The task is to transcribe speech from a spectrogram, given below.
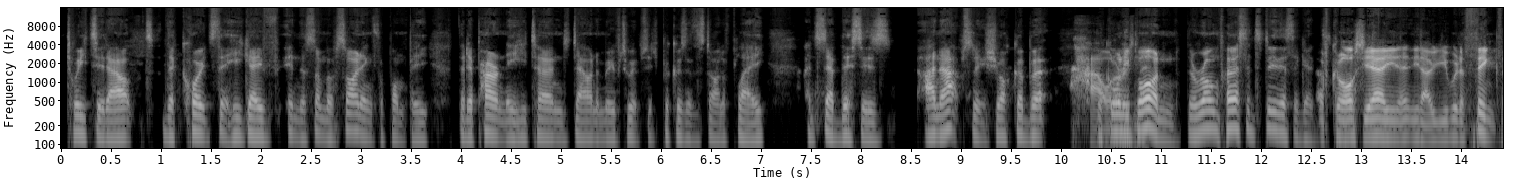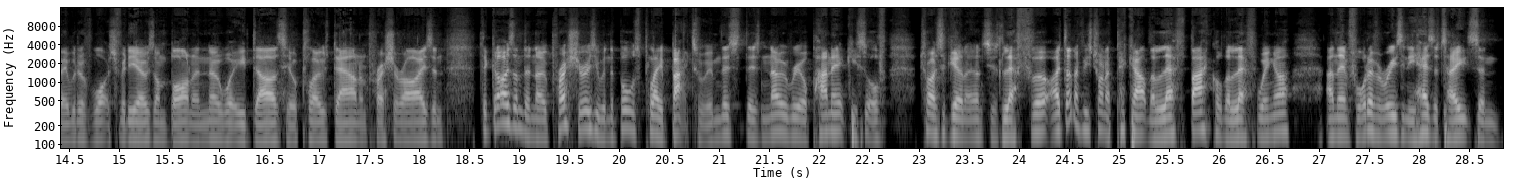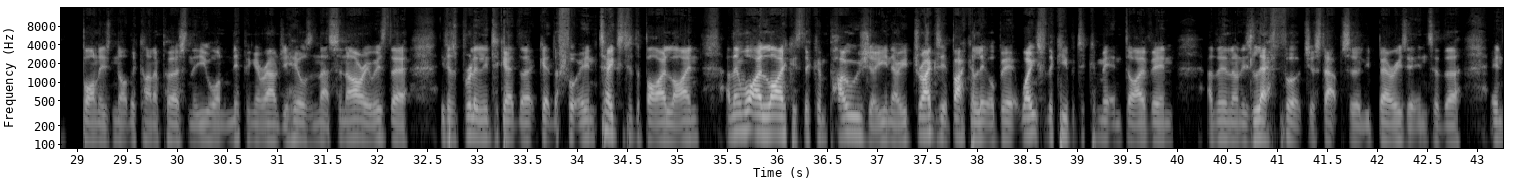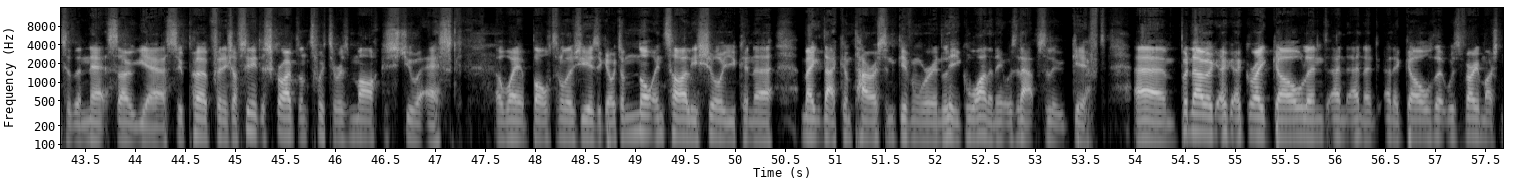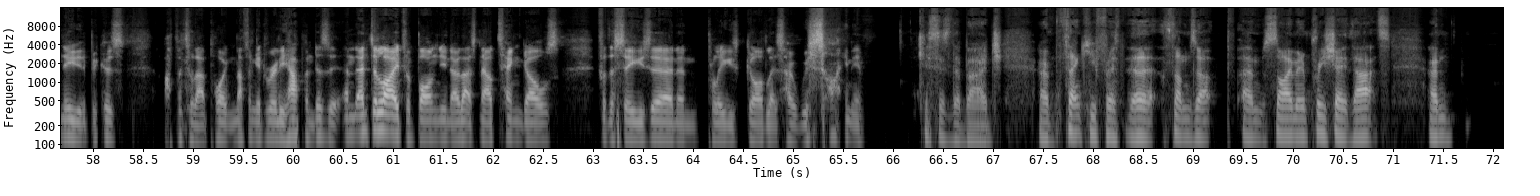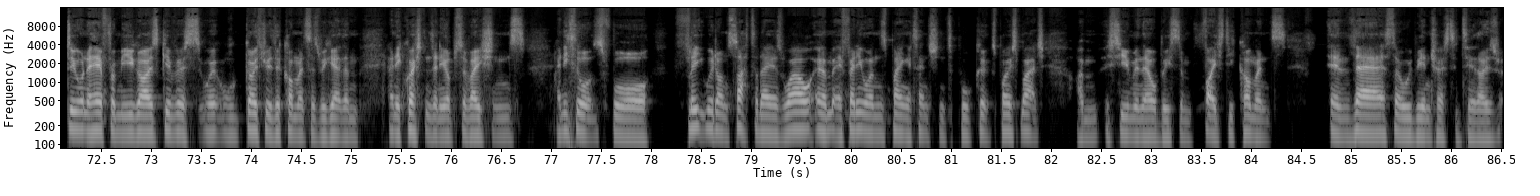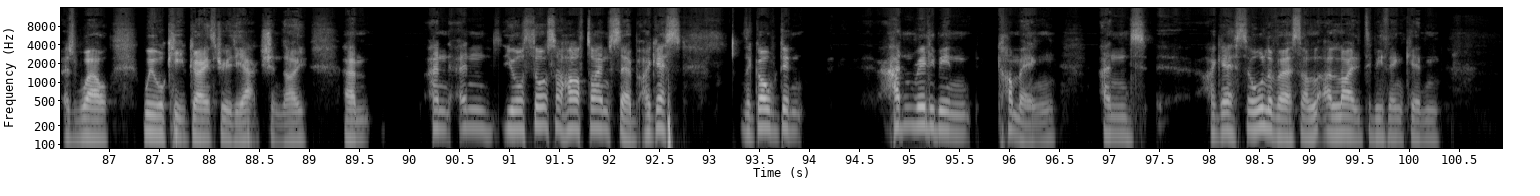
tweeted out the quotes that he gave in the summer of signing for Pompey. That apparently he turned down and moved to Ipswich because of the style of play, and said this is an absolute shocker, but Macauley Bonne, the wrong person to do this again. Of course, yeah. You, you, know, you would have think they would have watched videos on Bonne and know what he does. He'll close down and pressurize, and the guy's under no pressure, is he? When the ball's played back to him, there's there's no real panic. He sort of tries to get onto his left foot. I don't know if he's trying to pick out the left back or the left winger, and then for whatever reason he hesitates and Bonne is not the kind of person that you want nipping around your heels in that scenario, is there? He does brilliantly to get the get the foot in, takes it to the byline, and then what I like is the composure. You know, he drags it back a little bit, waits for the keeper to commit and dive in, and then on his left foot just absolutely buries it into the into the net. So yeah, superb finish. I've seen it described on Twitter as Marcus Stewart esque away at Bolton all those years ago, which I'm not entirely sure you can uh, make that comparison given we're in League One and it was an absolute gift. Um, but no, a, a, great goal and and and a, and a goal that was very much needed because up until that point, nothing had really happened, does it? And, and delighted for Bonne, you know, that's now 10 goals for the season. And please, God, let's hope we sign him. Kisses the badge. Um, thank you for the thumbs up, um, Simon. Appreciate that. Um, do want to hear from you guys. Give us, we'll go through the comments as we get them. Any questions, any observations, any thoughts for Fleetwood on Saturday as well? Um, if anyone's paying attention to Paul Cook's post match, I'm assuming there will be some feisty comments in there. So we'd be interested to hear those as well. We will keep going through the action though. Um, and and your thoughts at halftime, Seb? I guess the goal didn't hadn't really been coming, and I guess all of us are, are likely to be thinking,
